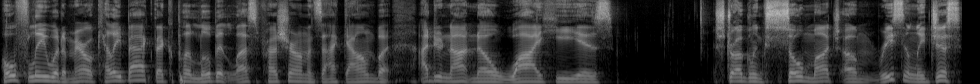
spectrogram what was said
hopefully, with a Merrill Kelly back, that could put a little bit less pressure on a Zach Gallen. But I do not know why he is struggling so much um recently. Just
